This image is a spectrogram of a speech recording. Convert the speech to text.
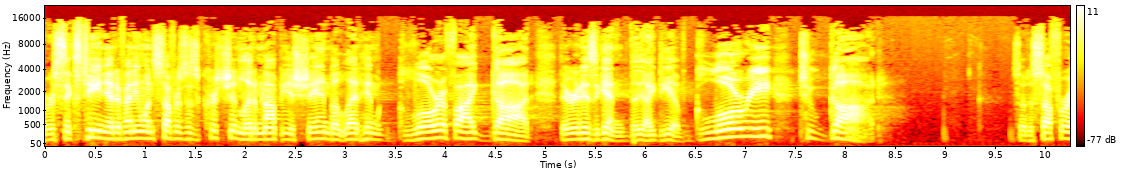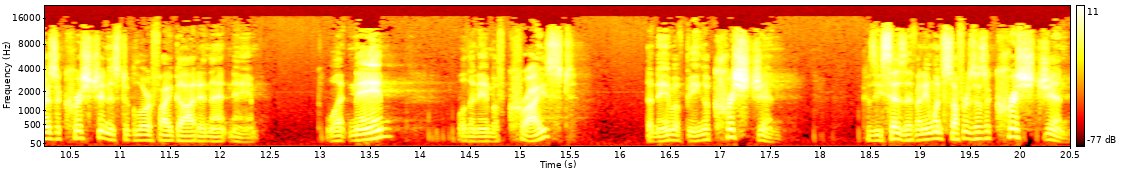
Verse 16, yet if anyone suffers as a Christian, let him not be ashamed, but let him glorify God. There it is again, the idea of glory to God. So to suffer as a Christian is to glorify God in that name. What name? Well, the name of Christ, the name of being a Christian. Because he says, if anyone suffers as a Christian,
